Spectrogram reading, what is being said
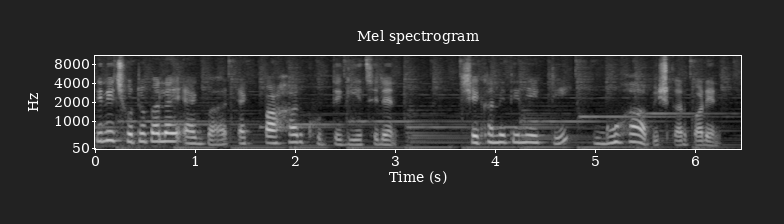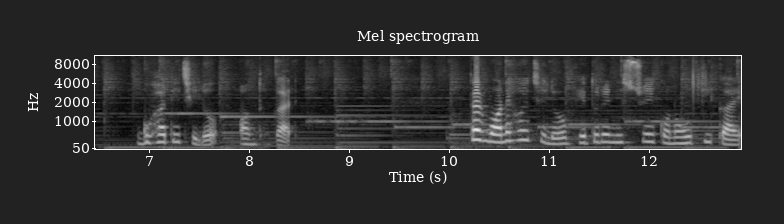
তিনি ছোটবেলায় একবার এক পাহাড় ঘুরতে গিয়েছিলেন। সেখানে তিনি একটি গুহা আবিষ্কার করেন। গুহাটি ছিল অন্ধকার। তার মনে হয়েছিল ভেতরে নিশ্চয়ই কোনো অতিকায়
